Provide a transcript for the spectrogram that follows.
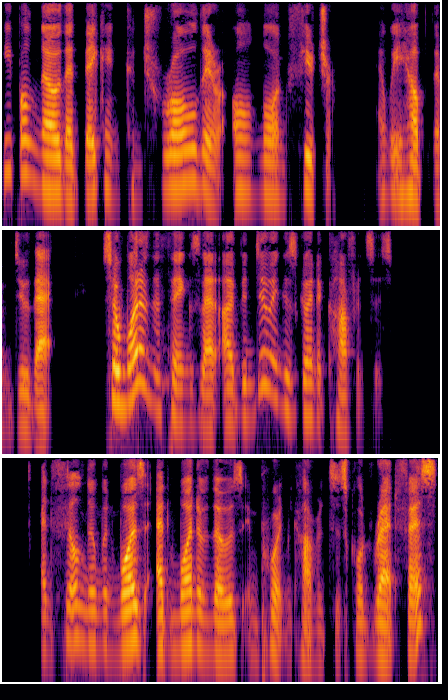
people know that they can control their own long future, and we help them do that. So, one of the things that I've been doing is going to conferences. And Phil Newman was at one of those important conferences called RadFest.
